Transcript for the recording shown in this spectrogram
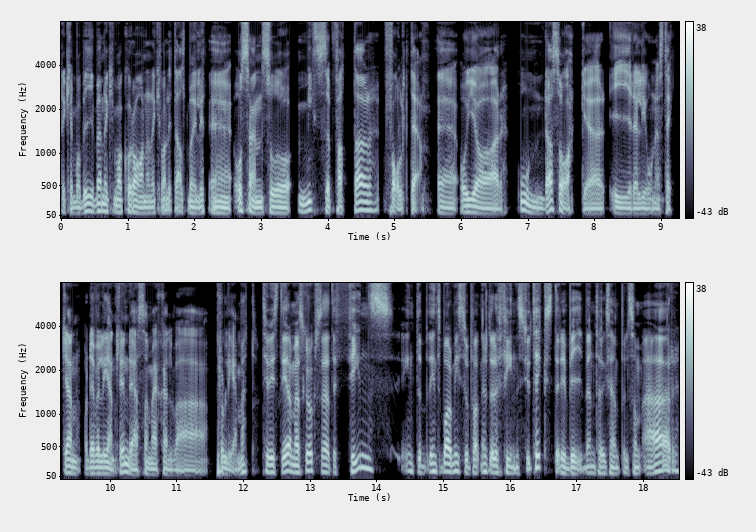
Det kan vara Bibeln, det kan vara Koranen, det kan vara lite allt möjligt. Eh, och sen så missuppfattar folk det eh, och gör onda saker i religionens tecken. Och det är väl egentligen det som är själva problemet. Till viss del, men jag skulle också säga att det finns, inte, det är inte bara missuppfattningar, utan det finns ju texter i Bibeln till exempel som är,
